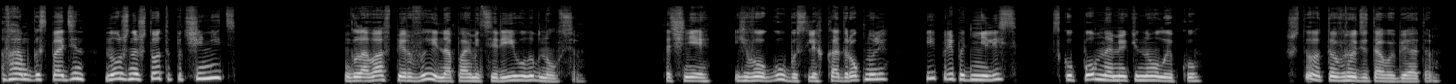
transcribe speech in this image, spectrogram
«Вам, господин, нужно что-то починить?» Глава впервые на памяти Рии улыбнулся. Точнее, его губы слегка дрогнули и приподнялись в скупом намеке на улыбку. Что-то вроде того, Беата.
